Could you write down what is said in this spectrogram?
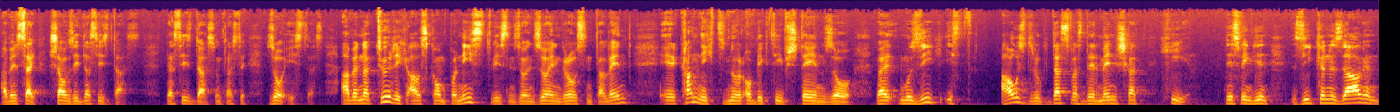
aber er sagt, schauen Sie, das ist das. das ist das und das. So ist das. Aber natürlich als Komponist, wissen Sie, so ein großes Talent, er kann nicht nur objektiv stehen so, weil Musik ist Ausdruck, das, was der Mensch hat hier. Deswegen, Sie können sagen,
